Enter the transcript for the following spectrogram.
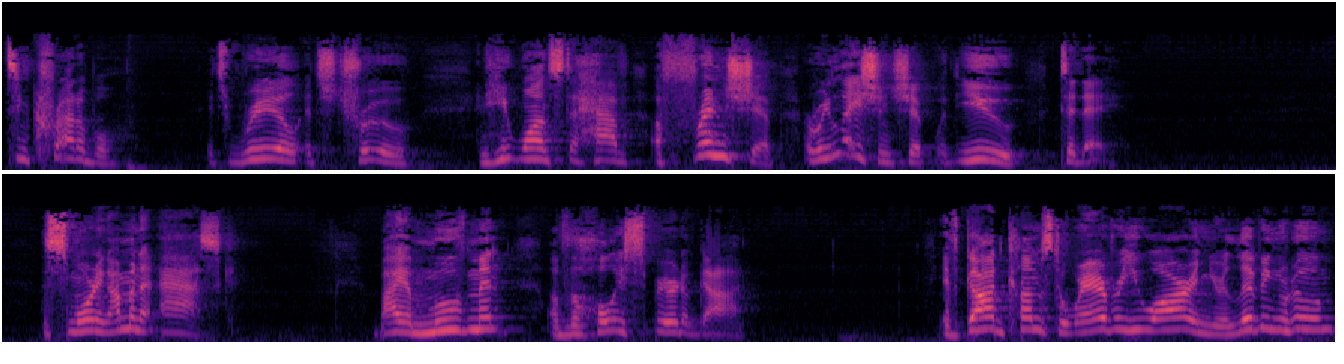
It's incredible. It's real. It's true. And He wants to have a friendship, a relationship with you today. This morning, I'm going to ask by a movement of the Holy Spirit of God. If God comes to wherever you are in your living room,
